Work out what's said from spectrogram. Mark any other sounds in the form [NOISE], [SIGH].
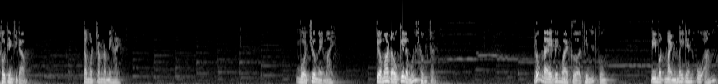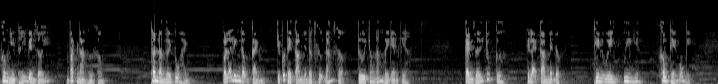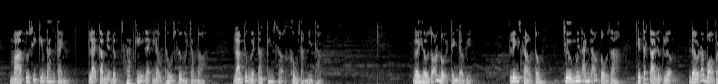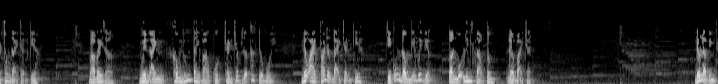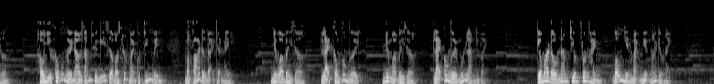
Thâu Thiên Chỉ Đạo, Tập 152 Buổi trưa ngày mai, Tiểu ma đầu kia là muốn sống trận. Lúc này bên ngoài cửa thiên nhất cung, Bị một mảnh mây đen u ám Không nhìn thấy biên giới, Vắt ngang hư không. Thân là người tu hành, Có lẽ linh động cảnh Chỉ có thể cảm nhận được sự đáng sợ Từ trong đám mây đen kia. Cảnh giới trúc cơ Thì lại cảm nhận được thiên uy uy nghiêm, Không thể ngỗ nghịch. Mà tu sĩ kim đan cảnh Lại cảm nhận được sát khí lạnh lẽo thấu xương ở trong đó, Làm cho người ta kinh sợ không dám nhìn thẳng. Người hiểu rõ nội tình đều biết Linh xảo tông, Trừ Nguyên Anh lão tổ ra Thì tất cả lực lượng đều đã bỏ vào trong đại trận kia. Mà bây giờ, Nguyên Anh không nhúng tay vào cuộc tranh chấp giữa các tiểu bối. Nếu ai phá được đại trận kia Thì cũng đồng nghĩa với việc Toàn bộ Linh xảo tông đều bại trận. Nếu là bình thường Hầu như không có người nào dám suy nghĩ dựa vào sức mạnh của chính mình Mà phá được đại trận này. Nhưng mà bây giờ Lại không có người, Nhưng mà bây giờ lại có người muốn làm như vậy. Tiểu ma đầu Nam Chiêm Phương Hành Bỗng nhiên mạnh miệng nói điều này.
